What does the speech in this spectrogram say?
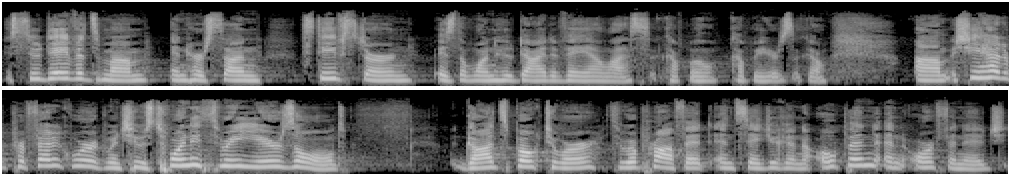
is Sue David's mom, and her son Steve Stern is the one who died of ALS a couple couple years ago. Um, she had a prophetic word when she was 23 years old. God spoke to her through a prophet and said, "You're going to open an orphanage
